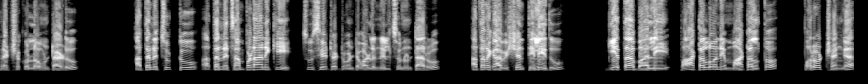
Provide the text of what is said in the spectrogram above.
ప్రేక్షకుల్లో ఉంటాడు. అతని చుట్టూ అతన్ని చంపడానికి చూసేటటువంటి వాళ్ళు నిల్చునుంటారు అతనికి ఆ విషయం తెలీదు. గీతాబాలి పాటలోని మాటలతో పరోక్షంగా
